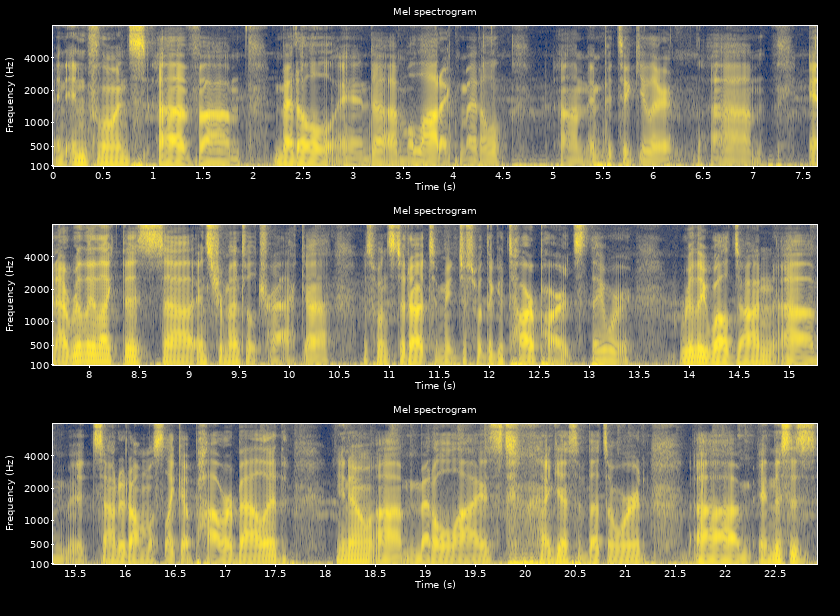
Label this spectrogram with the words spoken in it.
an influence of um, metal and uh, melodic metal um, in particular. Um, and I really like this uh, instrumental track. Uh, this one stood out to me just with the guitar parts. They were really well done. Um, it sounded almost like a power ballad, you know, uh, metalized, I guess, if that's a word. And this is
